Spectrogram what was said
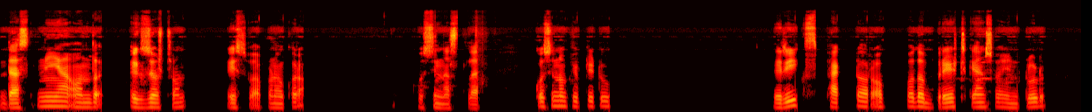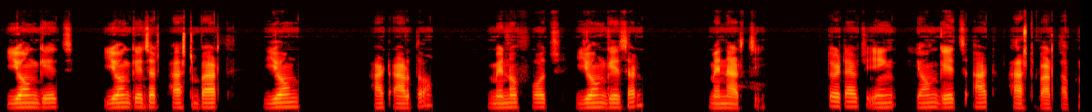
dyspnea on the exhaustion ଏସବୁ ଆପଣଙ୍କର क्वेश्चन आसला क्वेश्चन नंबर फिफ्टी टू रिक्स फैक्टर अफ फॉर द ब्रेस्ट कैंसर इनक्लूड यंग एज यंग एज एट first birth young heart are the menopause young age at menarche तो यहाँ हूँ young age at first birth आप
